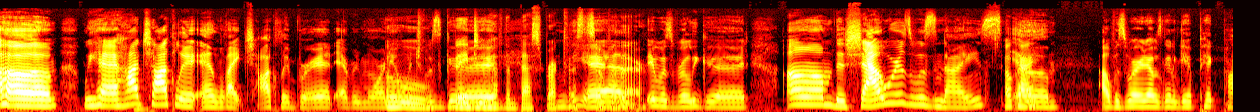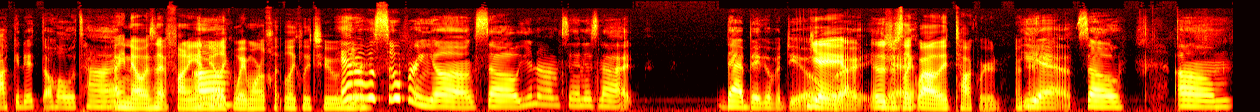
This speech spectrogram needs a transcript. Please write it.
um, we had hot chocolate and like chocolate bread every morning, which was good. They do have the best breakfasts yeah, over there. it was really good. Um, the showers was nice. Okay. Um, I was worried I was gonna get pickpocketed the whole time. I know, isn't it funny? And you're like Um, way more li- likely to. and here. I was super young, so you know what I'm saying. It's not that big of a deal. yeah, yeah, yeah. It was just like, wow, they talk weird. Okay. Yeah. So, um,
